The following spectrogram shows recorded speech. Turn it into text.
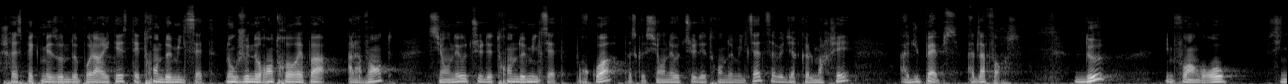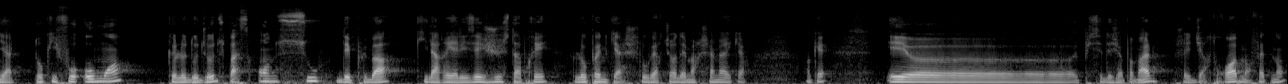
je respecte mes zones de polarité, c'était 32 007. Donc je ne rentrerai pas à la vente si on est au-dessus des 32 007. Pourquoi? Parce que si on est au-dessus des 32 007, ça veut dire que le marché a du peps, a de la force. 2, il me faut un gros signal. Donc il faut au moins que le Dow Jones passe en dessous des plus bas qu'il a réalisé juste après l'open cash, l'ouverture des marchés américains. Ok? Et, euh, et, puis c'est déjà pas mal. J'allais dire 3, mais en fait non.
